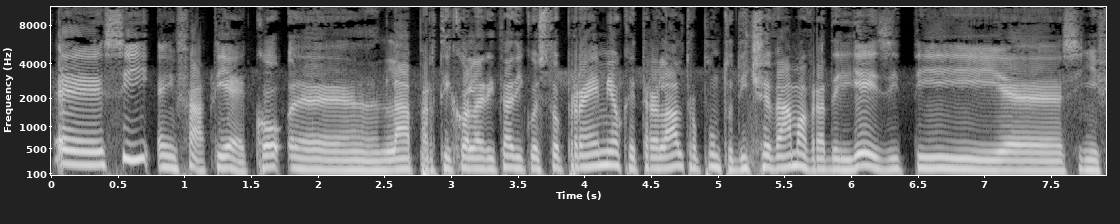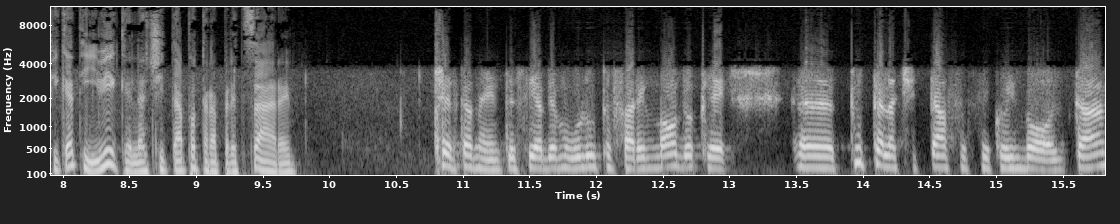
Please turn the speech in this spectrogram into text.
Eh, sì, e infatti ecco eh, la particolarità di questo premio che tra l'altro appunto dicevamo avrà degli esiti eh, significativi che la città potrà apprezzare. Certamente sì, abbiamo voluto fare in modo che eh, tutta la città fosse coinvolta,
